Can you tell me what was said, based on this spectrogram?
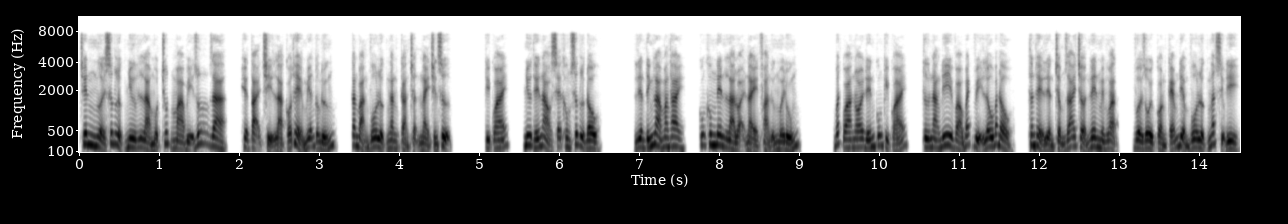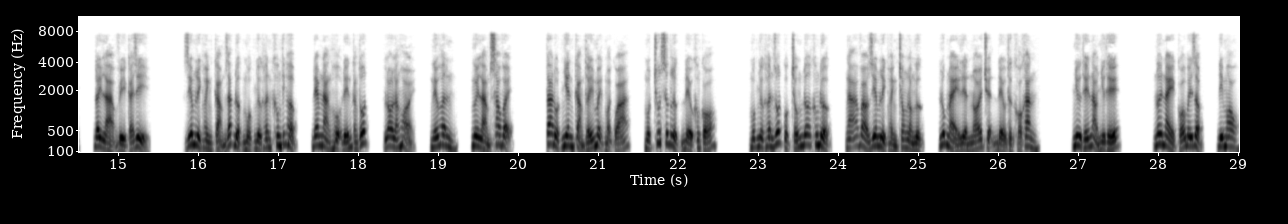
trên người sức lực như là một chút mà bị rút ra, hiện tại chỉ là có thể miễn cưỡng đứng, căn bản vô lực ngăn cản trận này chiến sự. Kỳ quái, như thế nào sẽ không sức lực đâu? Liên tính là mang thai, cũng không nên là loại này phản ứng mới đúng. Bất quá nói đến cũng kỳ quái, từ nàng đi vào bách vị lâu bắt đầu, thân thể liền chậm rãi trở nên mềm hoạt, vừa rồi còn kém điểm vô lực ngất xỉu đi, đây là vì cái gì? Diêm Lịch Hành cảm giác được một nhược hân không thích hợp, đem nàng hộ đến càng tốt, lo lắng hỏi, nếu hân, ngươi làm sao vậy? Ta đột nhiên cảm thấy mệt mỏi quá, một chút sức lực đều không có. Một nhược hân rốt cuộc chống đỡ không được, ngã vào Diêm Lịch Hành trong lòng ngực, lúc này liền nói chuyện đều thực khó khăn. Như thế nào như thế? Nơi này có bẫy dập, đi mau.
